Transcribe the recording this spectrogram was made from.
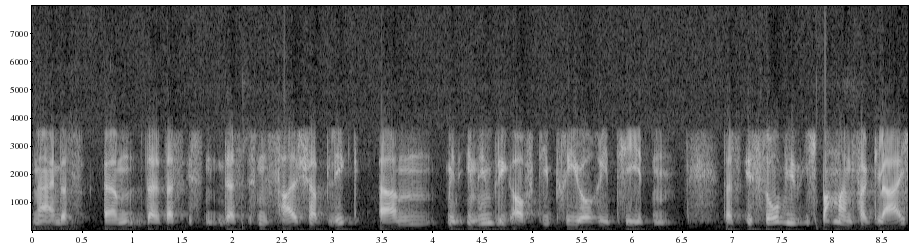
Nein, das, ähm, das, das, ist, das ist ein falscher Blick ähm, mit, im Hinblick auf die Prioritäten. Das ist so, wie ich mache mal einen Vergleich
